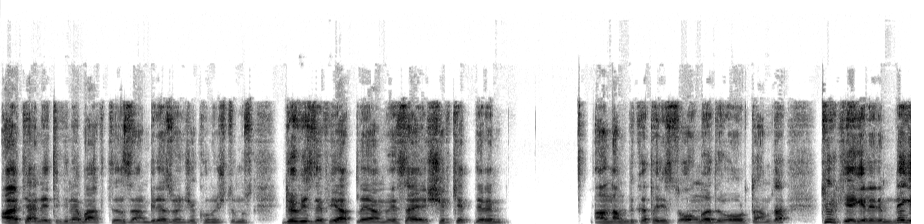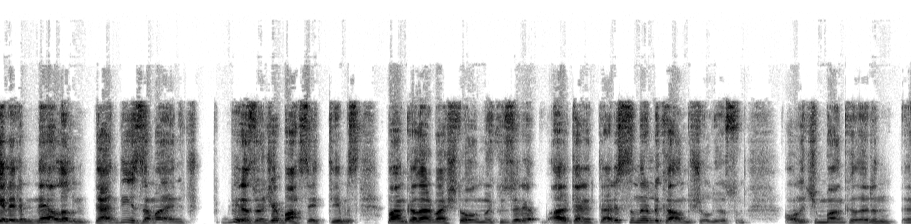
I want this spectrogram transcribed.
Alternatifine baktığın zaman biraz önce konuştuğumuz dövizle fiyatlayan vesaire şirketlerin anlamlı katalist olmadığı ortamda Türkiye'ye gelelim ne gelelim ne alalım dendiği zaman yani biraz önce bahsettiğimiz bankalar başta olmak üzere alternatiflerle sınırlı kalmış oluyorsun. Onun için bankaların e,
